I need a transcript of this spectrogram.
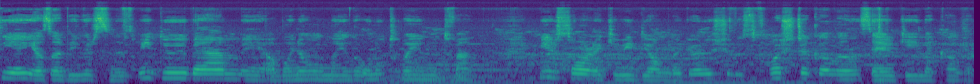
diye yazabilirsiniz. Videoyu beğenmeyi, abone olmayı da unutmayın lütfen. Bir sonraki videomda görüşürüz. Hoşça kalın, sevgiyle kalın.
